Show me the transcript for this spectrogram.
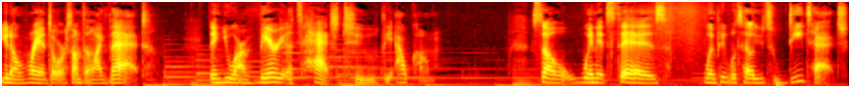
you know, rent or something like that, then you are very attached to the outcome. So when it says, when people tell you to detach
